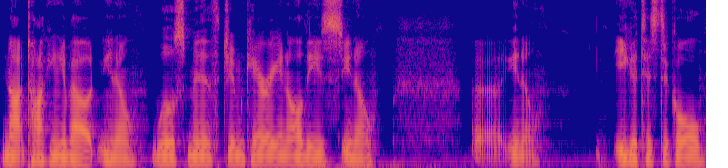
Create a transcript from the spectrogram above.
not talking about you know Will Smith, Jim Carrey, and all these you know, uh, you know, egotistical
